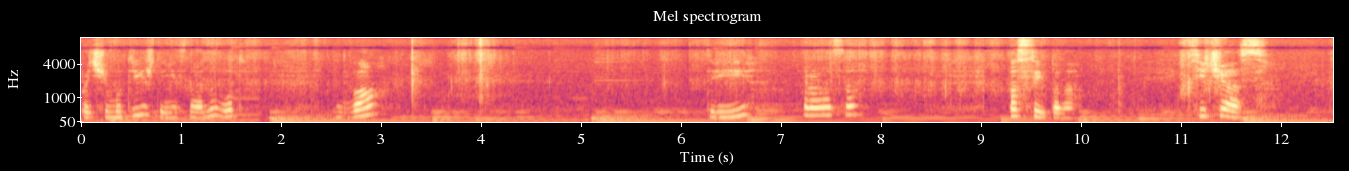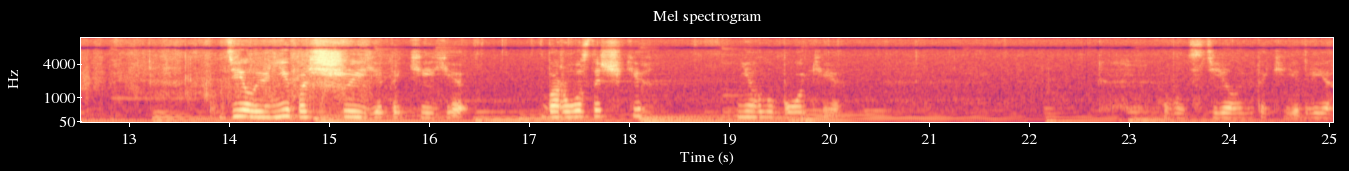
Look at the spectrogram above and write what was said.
Почему трижды, не знаю. Ну вот, два, три раза посыпано. Сейчас делаю небольшие такие бороздочки, неглубокие. Вот сделаю такие две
